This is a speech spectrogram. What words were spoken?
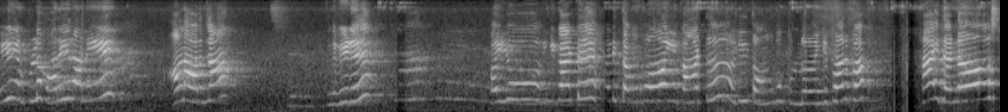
ஐயோ என் பிள்ளை வரைகிறானே அவனை வரைஞ்சான் இந்த வீடு? ஐயோ இங்கே காட்டு. இங்க பாருப்பா. ஹாய் தனோஷ்.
